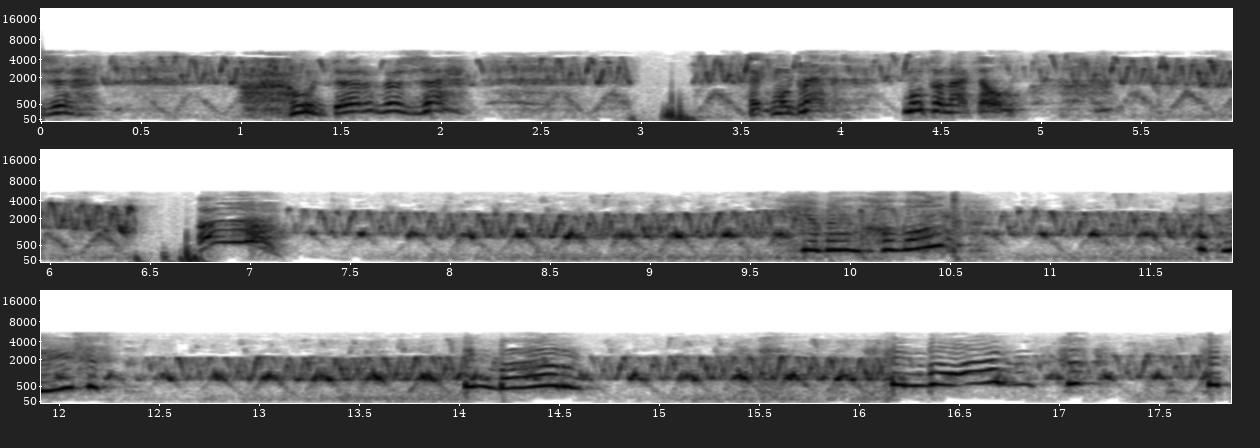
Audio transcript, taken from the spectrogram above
ze? Hoe durven ze? Ik moet weg. Ik moet er naartoe. Ah! Je bent gewond. Ik weet het. In Baren. In Baren. Ik,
